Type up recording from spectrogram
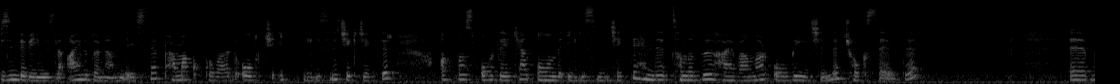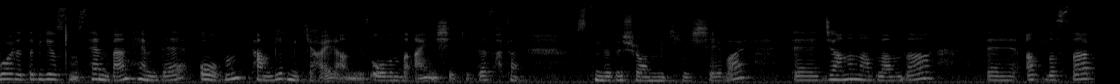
bizim, bebeğimizle aynı dönemdeyse parmak kokularda oldukça il- ilgisini çekecektir. Atlas oradayken onun da ilgisini çekti. Hem de tanıdığı hayvanlar olduğu için de çok sevdi. E, bu arada biliyorsunuz hem ben hem de oğlum tam bir Mickey hayranıyız. Oğlum da aynı şekilde. Zaten üstümde de şu an Mickey'li bir şey var. E, Canan ablam da e, Atlas'a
